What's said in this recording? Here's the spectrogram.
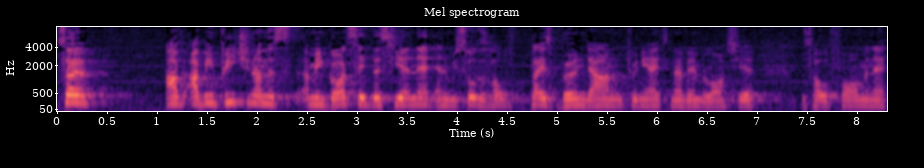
So, I've, I've been preaching on this. I mean, God said this here and that, and we saw this whole place burn down 28th November last year, this whole farm and that.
